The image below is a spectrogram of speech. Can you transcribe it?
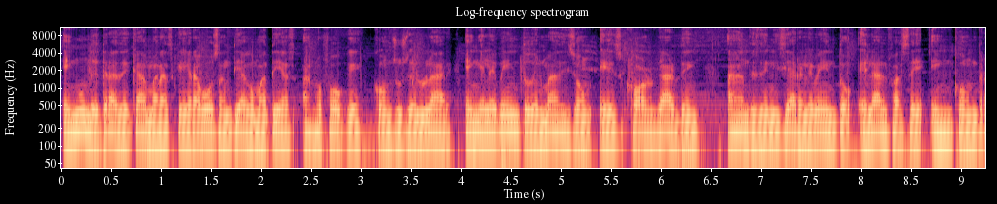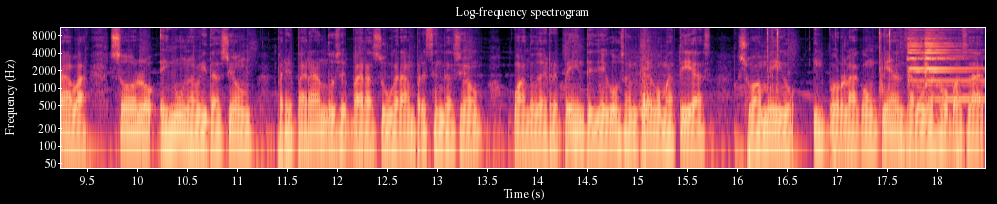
En un detrás de cámaras que grabó Santiago Matías Alofoque con su celular en el evento del Madison Square Garden antes de iniciar el evento, el Alfa se encontraba solo en una habitación preparándose para su gran presentación, cuando de repente llegó Santiago Matías, su amigo, y por la confianza lo dejó pasar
